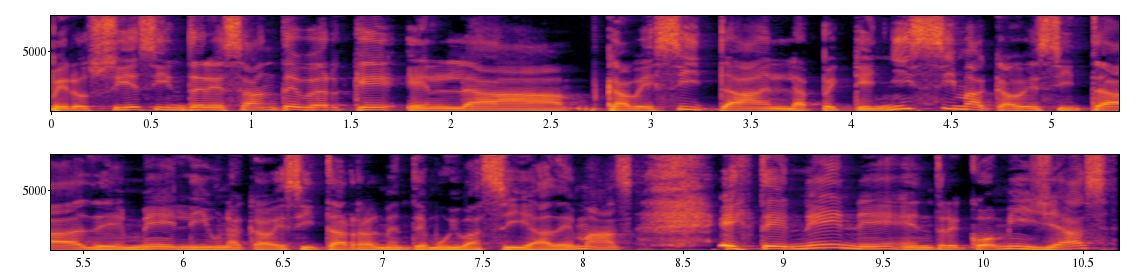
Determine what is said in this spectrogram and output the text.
pero sí es interesante ver que en la cabecita, en la pequeñísima cabecita de Meli, una cabecita realmente muy vacía además, este nene, entre comillas,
